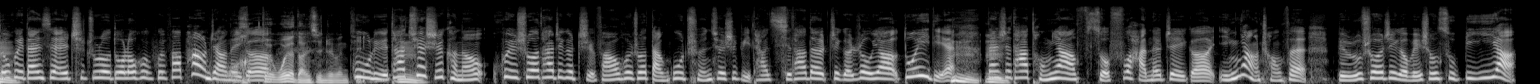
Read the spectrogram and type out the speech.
都会担心，哎，吃猪肉多了会不会发胖这样的一个？对，我也担心这问题。顾虑，它确实可能会说它这个脂肪或者说胆固醇。确实比它其他的这个肉要多一点，嗯但是它同样所富含的这个营养成分，比如说这个维生素 B 一啊，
